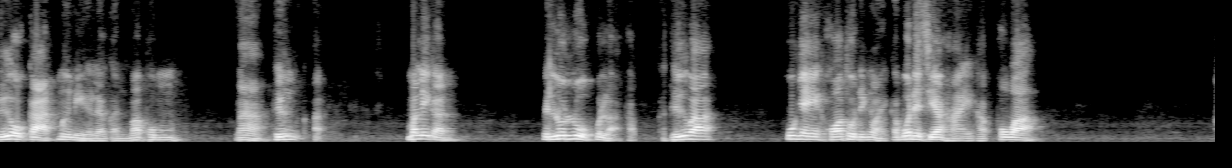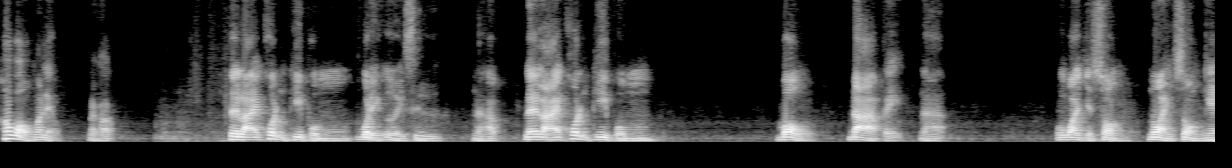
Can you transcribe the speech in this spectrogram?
ถือโอกาสมือนี้กันแล้วกัน ว่าผมนะถึงมาเรียกัน เป็นรุ่นลูกคุณล่ะครับก็ถือว่า ผู้ใหญ่ขอโทษอีกหน่อยก็บ่ได้เสียหายครับ เพราะว่าเขาบอกมาแล้วนะครับ แต่หลายคนที่ผมบริเอ่ยซื้อนะครับ หลาย ๆ คนที่ผมบ้าด่าไปนะฮะเพราะว่าจะส่องหน่อยส่องไง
